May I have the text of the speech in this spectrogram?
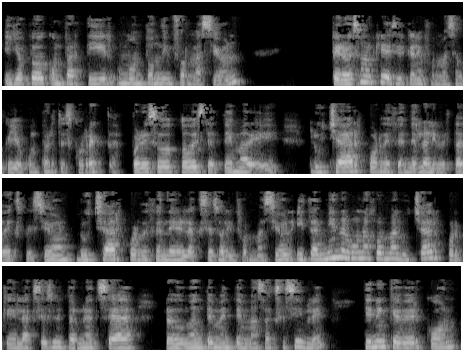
Y yo puedo compartir un montón de información pero eso no quiere decir que la información que yo comparto es correcta. Por eso todo este tema de luchar por defender la libertad de expresión, luchar por defender el acceso a la información y también de alguna forma luchar porque el acceso a Internet sea redundantemente más accesible, tienen que ver con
